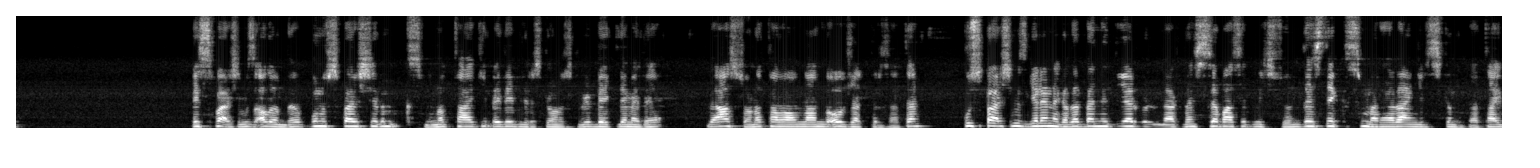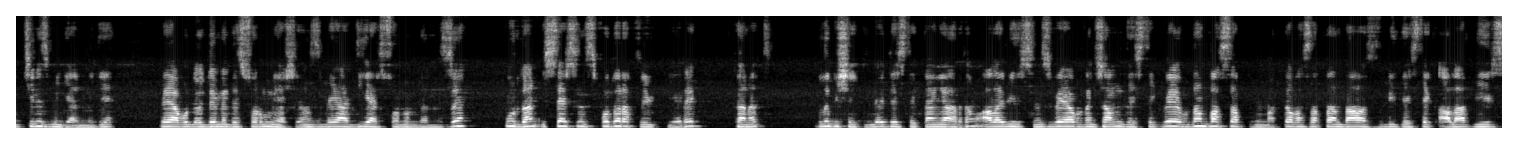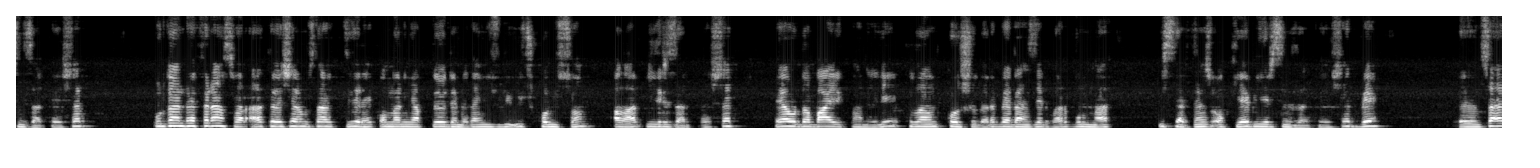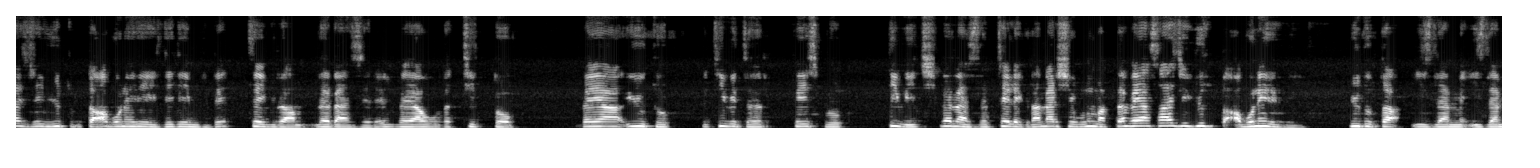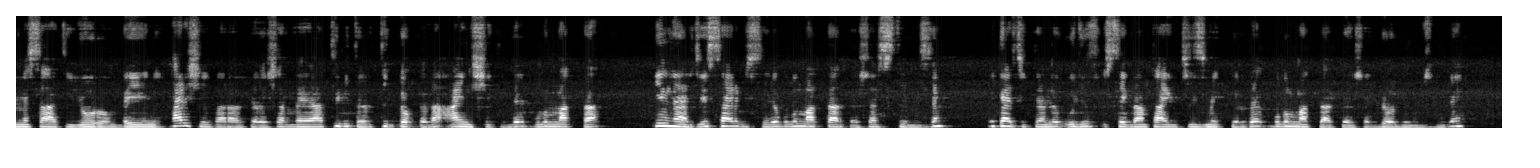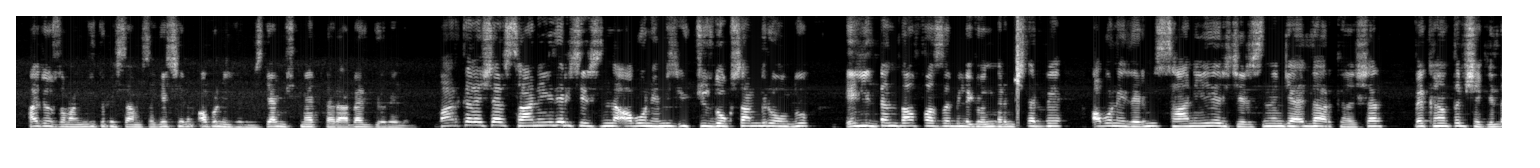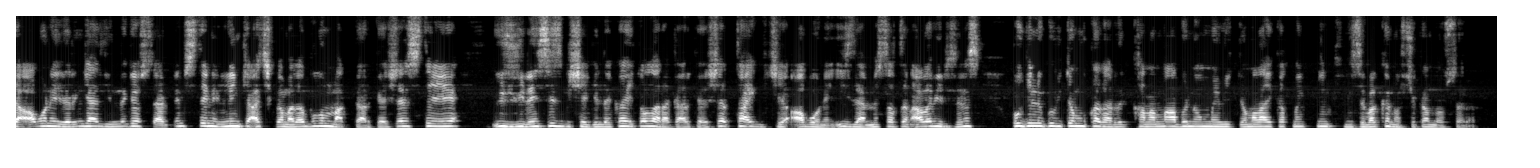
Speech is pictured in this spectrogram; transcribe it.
ve siparişimiz alındı. Bunu siparişlerim kısmında takip edebiliriz gördüğünüz gibi beklemede ve az sonra tamamlandı olacaktır zaten. Bu siparişimiz gelene kadar ben de diğer bölümlerden size bahsetmek istiyorum. Destek kısmı var herhangi bir sıkıntı var. Takipçiniz mi gelmedi veya burada ödemede sorun mu yaşadınız veya diğer sorunlarınızı buradan isterseniz fotoğrafla yükleyerek kanıtlı bir şekilde destekten yardım alabilirsiniz veya buradan canlı destek veya buradan WhatsApp bulunmakta. WhatsApp'tan daha hızlı bir destek alabilirsiniz arkadaşlar. Buradan referans var. Arkadaşlarımız davet ederek onların yaptığı ödemeden %3 komisyon alabiliriz arkadaşlar. Ve orada bayilik paneli, kullanım koşulları ve benzeri var. Bunlar isterseniz okuyabilirsiniz arkadaşlar. Ve e, sadece YouTube'da abone değil dediğim gibi Telegram ve benzeri veya burada TikTok veya YouTube, Twitter, Facebook, Twitch ve benzeri Telegram her şey bulunmakta veya sadece YouTube'da abone değil. YouTube'da izlenme, izlenme saati, yorum, beğeni her şey var arkadaşlar. Veya Twitter, TikTok'ta da aynı şekilde bulunmakta. Binlerce servisleri bulunmakta arkadaşlar sitemizde. Ve gerçekten de ucuz Instagram takipçi hizmetleri de bulunmakta arkadaşlar gördüğünüz gibi. Hadi o zaman YouTube hesabımıza geçelim. Abonelerimiz gelmiş mi hep beraber görelim. Arkadaşlar saniyeler içerisinde abonemiz 391 oldu. 50'den daha fazla bile göndermişler ve abonelerimiz saniyeler içerisinde geldi arkadaşlar. Ve kanıtlı bir şekilde abonelerin geldiğinde gösterdim. Sitenin linki açıklamada bulunmakta arkadaşlar. Siteye ücretsiz bir şekilde kayıt olarak arkadaşlar takipçi, abone, izlenme satın alabilirsiniz. Bugünlük bu videom bu kadardı. Kanalıma abone olmayı, videoma like atmayı unutmayın. Bakın hoşçakalın dostlarım.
